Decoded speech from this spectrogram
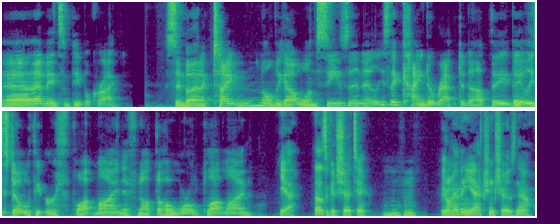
Uh, that made some people cry. Symbiotic Titan only got one season. At least they kind of wrapped it up. They they at least dealt with the Earth plot line, if not the Homeworld plot line. Yeah, that was a good show too. Mm-hmm. We don't have any action shows now.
